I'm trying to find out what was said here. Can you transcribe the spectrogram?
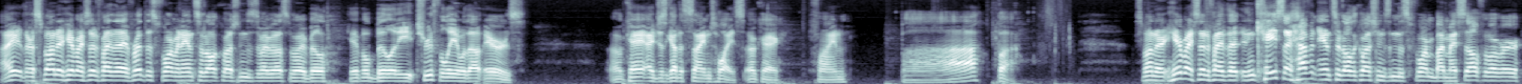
I, the responder, hereby certify that I've read this form and answered all questions to my best of my ability, capability, truthfully and without errors. Okay, I just got to sign twice. Okay, fine. Ba ba. Responder, hereby certify that in case I haven't answered all the questions in this form by myself, whoever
